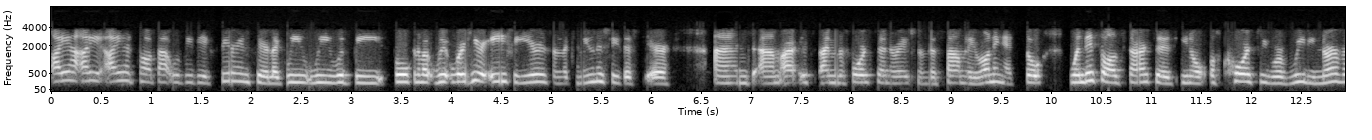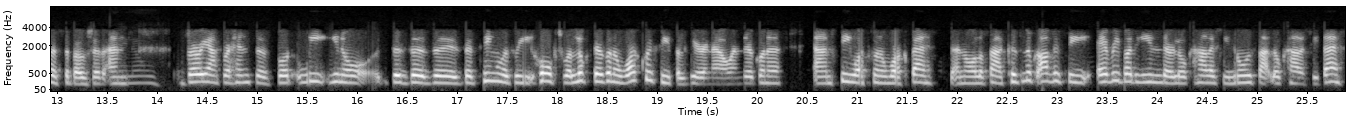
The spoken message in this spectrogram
I, I I had thought that would be the experience here. Like we we would be spoken about. We're here 80 years in the community this year, and um, I'm the fourth generation of this family running it. So when this all started, you know, of course we were really nervous about it and very apprehensive. But we, you know, the the the, the thing was we hoped, well, look, they're going to work with people here now, and they're going to um, see what's going to work best and all of that. Because look, obviously everybody in their locality knows that locality best.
